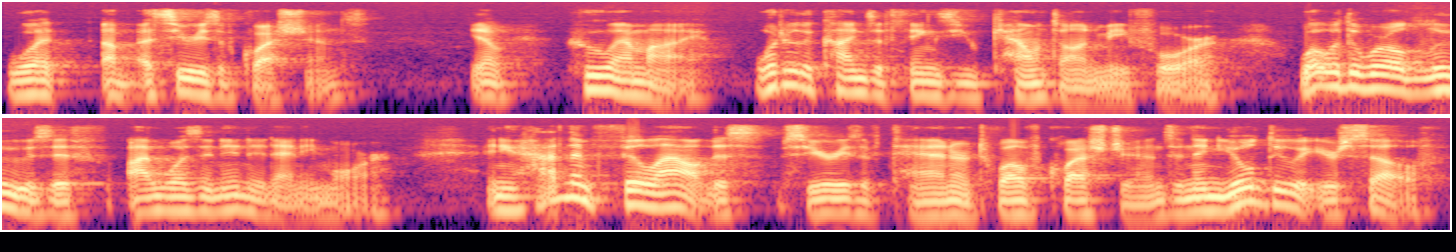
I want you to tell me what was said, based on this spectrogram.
what a, a series of questions. You know, who am I? What are the kinds of things you count on me for? What would the world lose if I wasn't in it anymore? And you have them fill out this series of 10 or 12 questions, and then you'll do it yourself.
